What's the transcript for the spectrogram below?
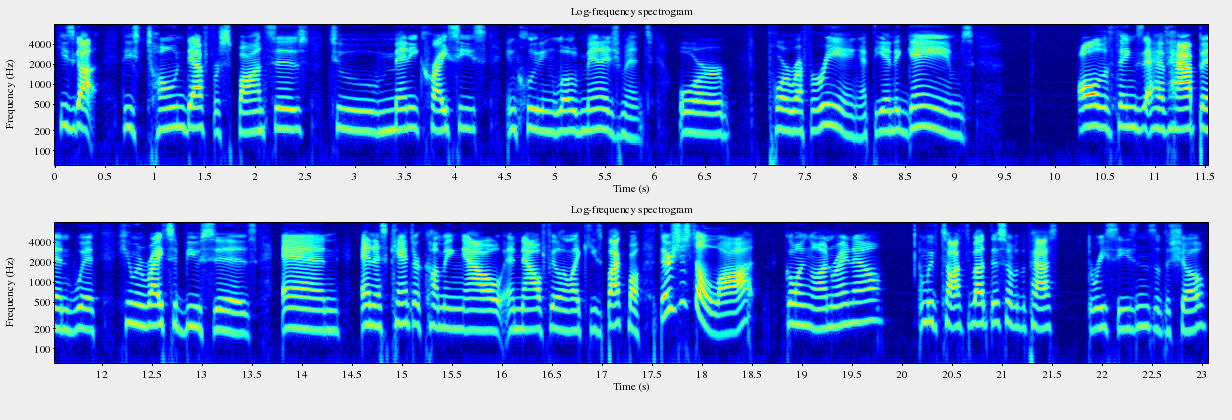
He's got these tone deaf responses to many crises, including load management or poor refereeing at the end of games, all the things that have happened with human rights abuses and Enes Kanter coming out and now feeling like he's blackballed. There's just a lot going on right now. And we've talked about this over the past three seasons of the show.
